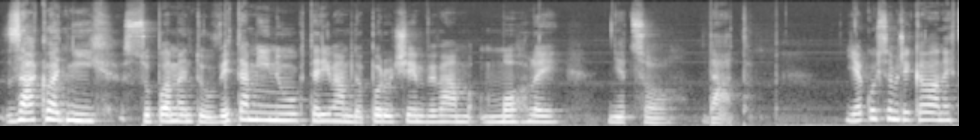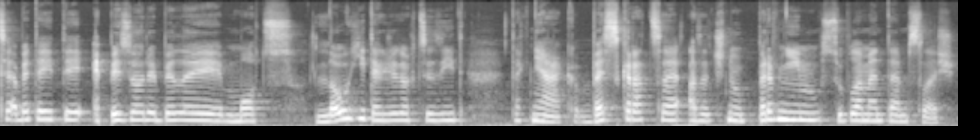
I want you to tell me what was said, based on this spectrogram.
základních suplementů vitamínů, který vám doporučím, by vám mohly něco dát. Jak už jsem říkala, nechci, aby tady ty epizody byly moc dlouhý, takže to chci vzít tak nějak ve zkratce a začnu prvním suplementem slash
